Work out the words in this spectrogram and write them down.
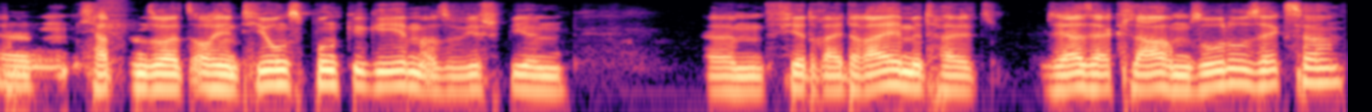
Ähm, ich habe dann so als Orientierungspunkt gegeben, also wir spielen ähm, 4-3-3 mit halt sehr, sehr klarem Solo-Sechser.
